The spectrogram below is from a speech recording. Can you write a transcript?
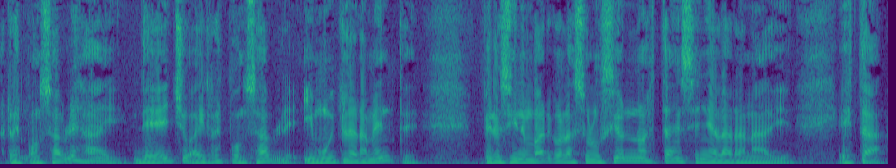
responsables hay, de hecho hay responsables, y muy claramente, pero sin embargo la solución no está en señalar a nadie, está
